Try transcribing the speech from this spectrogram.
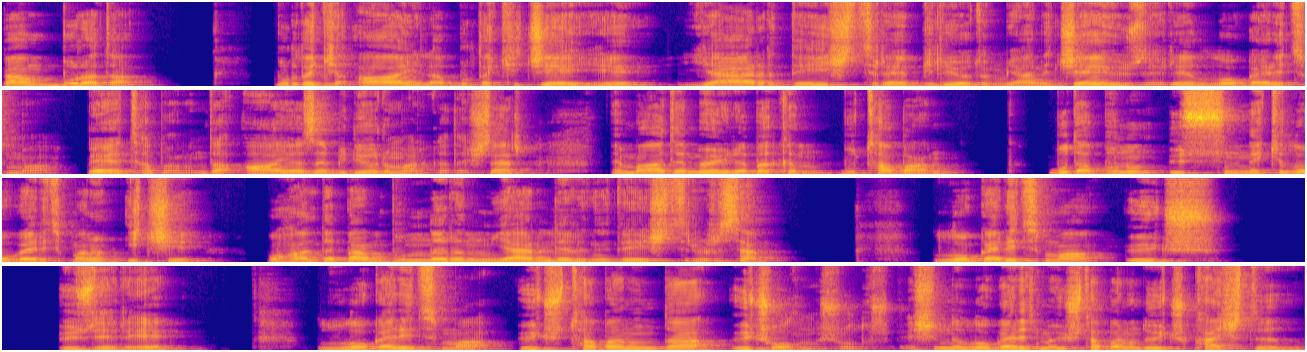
ben burada buradaki a ile buradaki c'yi yer değiştirebiliyordum. Yani c üzeri logaritma b tabanında a yazabiliyorum arkadaşlar. E madem öyle bakın bu taban bu da bunun üstündeki logaritmanın içi. O halde ben bunların yerlerini değiştirirsem logaritma 3 üzeri logaritma 3 tabanında 3 olmuş olur. E şimdi logaritma 3 tabanında 3 kaçtı?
